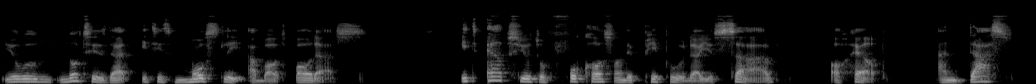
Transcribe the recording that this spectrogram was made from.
you will notice that it is mostly about others. It helps you to focus on the people that you serve or help. And that's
